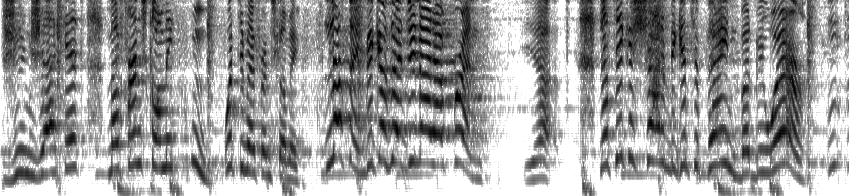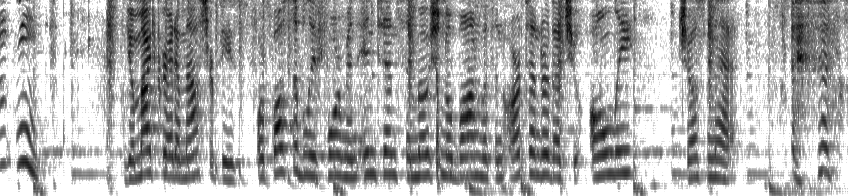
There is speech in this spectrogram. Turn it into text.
Jean Jacket. My friends call me, hmm, what do my friends call me? Nothing, because I do not have friends. Yet. Now take a shot and begin to paint, but beware. Mm-mm-mm. You might create a masterpiece or possibly form an intense emotional bond with an art tender that you only just met.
